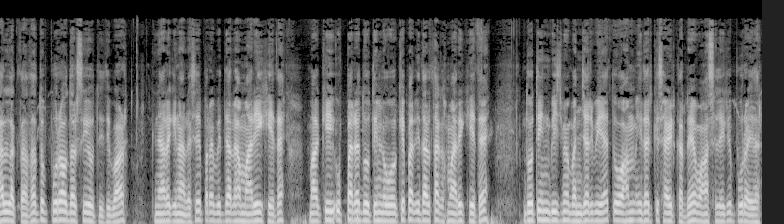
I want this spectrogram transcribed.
हल लगता था तो पूरा उधर से ही होती थी बाढ़ किनारे किनारे से। पर अब इधर हमारी ही खेत है, बाकी ऊपर है दो तीन लोगों के, पर इधर तक हमारी खेत है। दो तीन बीच में बंजर भी है तो हम इधर की साइड कर रहे हैं, वहाँ से लेके पूरा इधर।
